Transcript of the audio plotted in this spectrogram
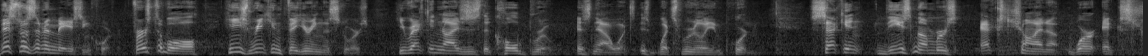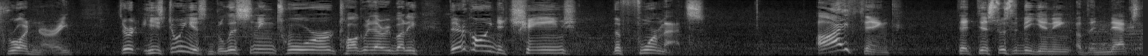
this was an amazing quarter. First of all, he's reconfiguring the stores. He recognizes the cold brew is now what's, is what's really important. Second, these numbers ex China were extraordinary. Third, he's doing his listening tour, talking with everybody. They're going to change the formats. I think that this was the beginning of the next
